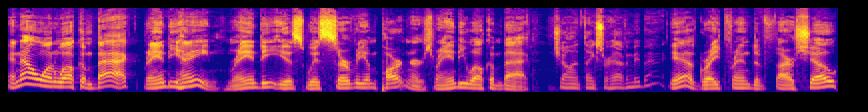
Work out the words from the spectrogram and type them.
And now I want to welcome back Randy Hain. Randy is with Serviam Partners. Randy, welcome back. John, thanks for having me back. Yeah, a great friend of our show.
